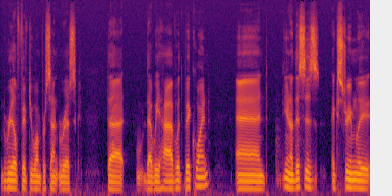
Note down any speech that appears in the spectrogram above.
real fifty one percent risk that that we have with Bitcoin, and you know this is extremely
